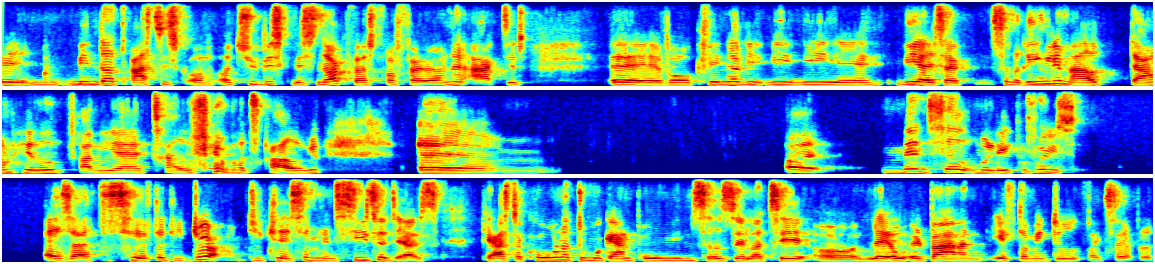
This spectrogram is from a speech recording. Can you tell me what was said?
øh, mindre drastisk og, og typisk, hvis nok først fra 40'erne-agtigt, øh, hvor kvinder, vi, vi, vi, øh, vi er altså sådan rimelig meget downhill fra vi er 30-35. Øh, og mænd sæd må ligge på frys altså efter de dør, de kan simpelthen sige til deres kærester og koner, du må gerne bruge mine sædceller til at lave et barn efter min død, for eksempel.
